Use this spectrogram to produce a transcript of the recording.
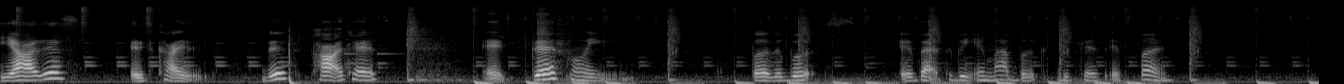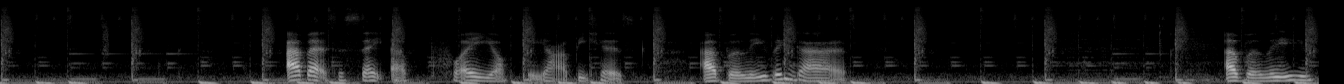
Y'all, this is crazy. This podcast is definitely for the books. It's about to be in my book because it's fun. I about to say a prayer for y'all because I believe in God. I believe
